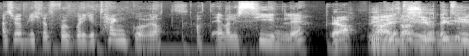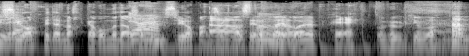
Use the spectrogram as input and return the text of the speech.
jeg tror oppriktig at folk bare ikke tenker over at, at det er veldig synlig. Ja, de, Nei, lyser, jo, de lyser jo opp i det mørke rommet der. Ja, ja. Så lyser de opp Ja, ansiktene sine. bare pekt på publikum òg. Men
